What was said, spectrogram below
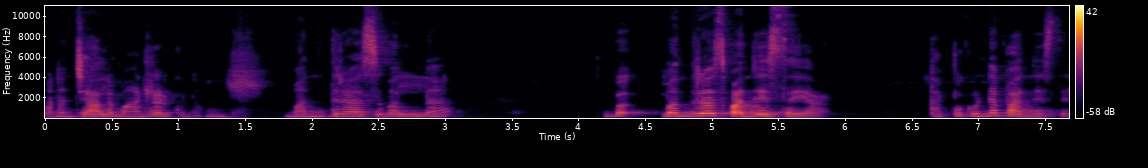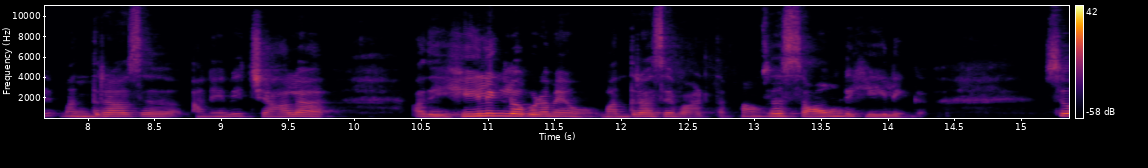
మనం చాలా మాట్లాడుకున్నాం. మంత్రాస్ వల్ల మంత్రాస్ పనిచేస్తాయా? తప్పకుండా పనిచేస్తాయి మంత్రాస్ అనేవి చాలా అది హీలింగ్లో కూడా మేము మంత్రాసే వాడతాం. So. Sound healing. So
